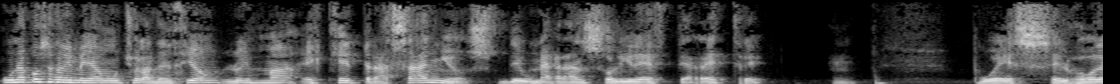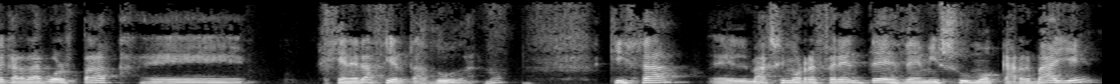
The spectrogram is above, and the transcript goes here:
una cosa que a mí me llama mucho la atención, Luisma, es que tras años de una gran solidez terrestre, pues el juego de carrera Wolfpack genera ciertas dudas, ¿no? Quizá el máximo referente es Demi Sumo Carvalle,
